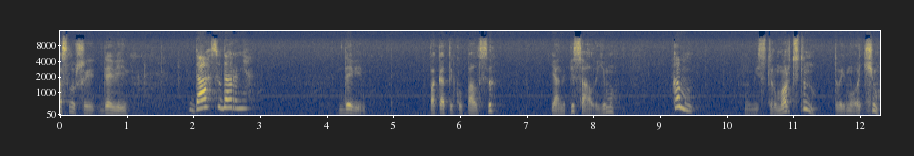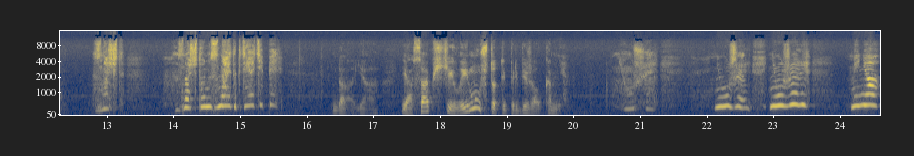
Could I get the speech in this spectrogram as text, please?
Послушай, Дэви. Да, сударыня. Дэви, пока ты купался, я написала ему. Кому? Ну, мистеру Мордстону, твоему отчиму. Значит, значит, он знает, где я теперь? Да, я, я сообщила ему, что ты прибежал ко мне. Неужели, неужели, неужели меня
